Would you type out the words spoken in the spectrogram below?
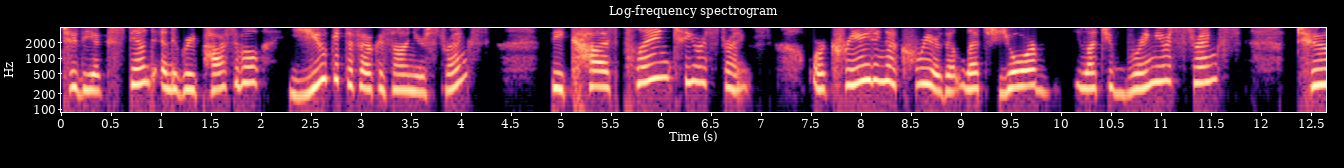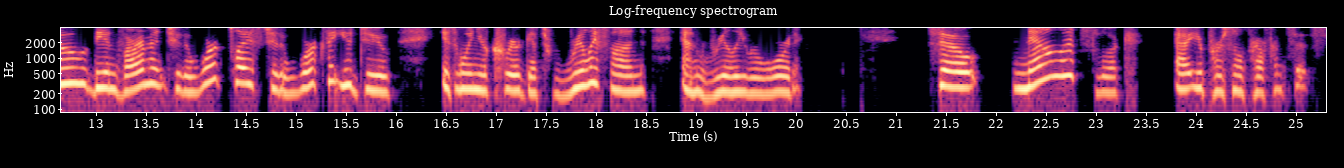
to the extent and degree possible, you get to focus on your strengths because playing to your strengths or creating a career that lets your lets you bring your strengths to the environment, to the workplace, to the work that you do, is when your career gets really fun and really rewarding. So now let's look at your personal preferences.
